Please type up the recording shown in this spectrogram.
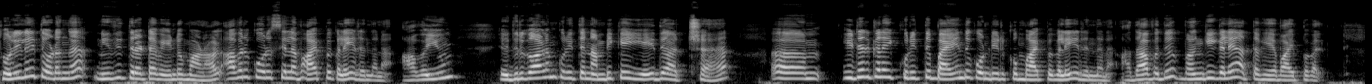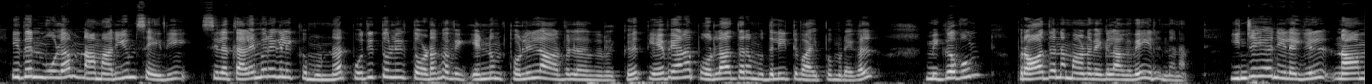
தொழிலை தொடங்க நிதி திரட்ட வேண்டுமானால் அவருக்கு ஒரு சில வாய்ப்புகளே இருந்தன. அவையும் எதிர்காலம் குறித்த நம்பிக்கை ஏது அற்ற இடர்களை குறித்து பயந்து கொண்டிருக்கும் வாய்ப்புகளே இருந்தன. அதாவது வங்கிகளே அத்தகைய வாய்ப்புகள். இதன் மூலம் நாம் அறியும் செய்தி சில தலைமுறைகளுக்கு முன்னர் பொதுத்தொழில் தொடங்க என்னும் தொழில் ஆர்வலர்களுக்கு தேவையான பொருளாதார முதலீட்டு வாய்ப்பு முறைகள் மிகவும் பிராதனமானவைகளாகவே இருந்தன. இன்றைய நிலையில் நாம்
